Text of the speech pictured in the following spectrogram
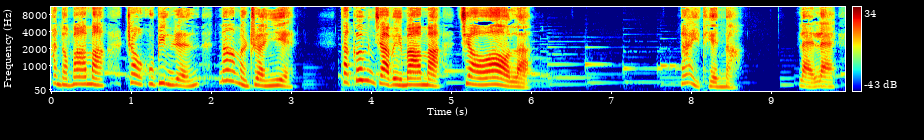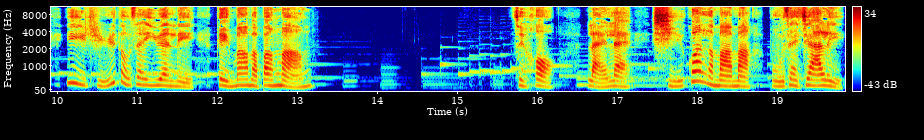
看到妈妈照顾病人那么专业，他更加为妈妈骄傲了。那一天呐，莱莱一直都在医院里给妈妈帮忙。最后，莱莱习惯了妈妈不在家里，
